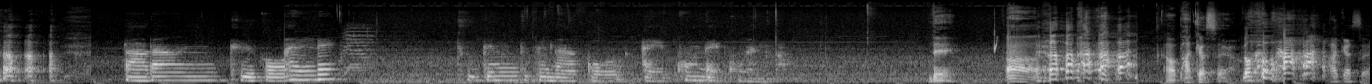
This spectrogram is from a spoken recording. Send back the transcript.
나랑 그거 할래? 두근두근하고 알콩달콩한 거 네 아, 아 바뀌었어요. 바뀌었어요.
